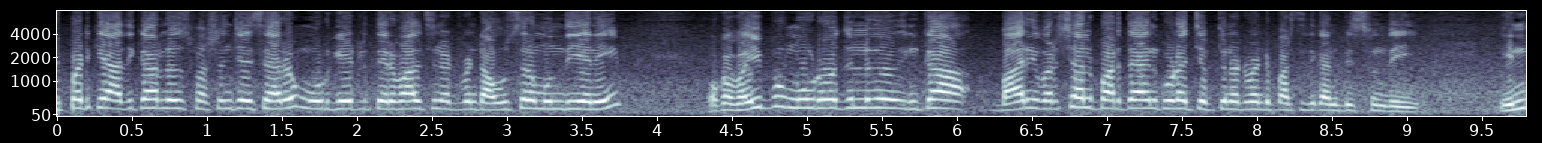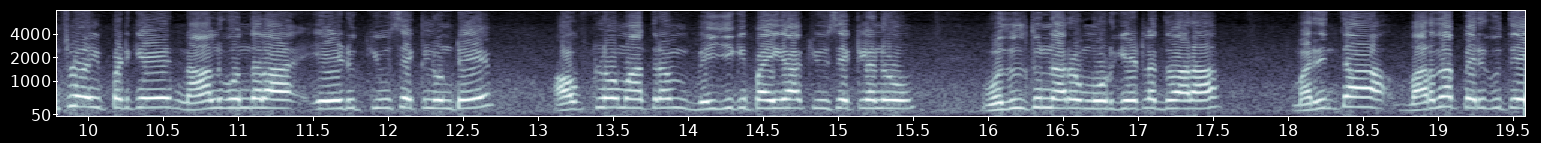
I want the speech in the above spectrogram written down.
ఇప్పటికే అధికారులు స్పష్టం చేశారు మూడు గేట్లు తెరవాల్సినటువంటి అవసరం ఉంది అని. ఒకవైపు మూడు రోజులు ఇంకా భారీ వర్షాలు పడతాయని కూడా చెప్తున్నటువంటి పరిస్థితి కనిపిస్తుంది. ఇన్ఫ్లో ఇప్పటికే నాలుగు వందల ఏడు క్యూసెక్లు ఉంటే అవుట్ఫ్లో మాత్రం వెయ్యికి పైగా క్యూసెక్లను వదులుతున్నారు మూడు గేట్ల ద్వారా. మరింత వరద పెరిగితే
